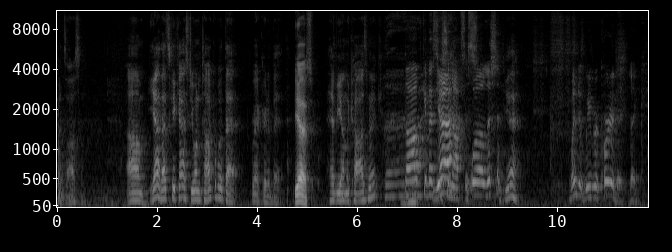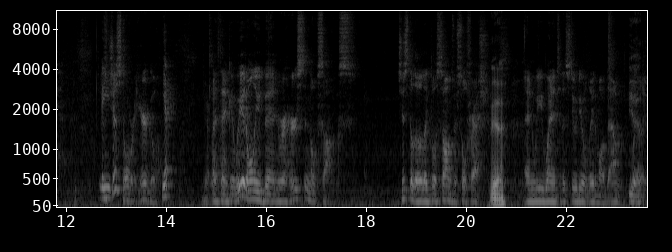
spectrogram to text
That's awesome. Um, yeah, that's kick cast. Do you want to talk about that record a bit? Yes. Heavy on the cosmic? Bob, give us your Yeah. synopsis. Well, listen. Yeah. When did we recorded it? Like it was just over a year ago. Yep. I think, and we had only been rehearsing those songs. Just a little, like those songs were so fresh, Yeah. And we went into the studio and laid them all down. Was Yeah. it like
